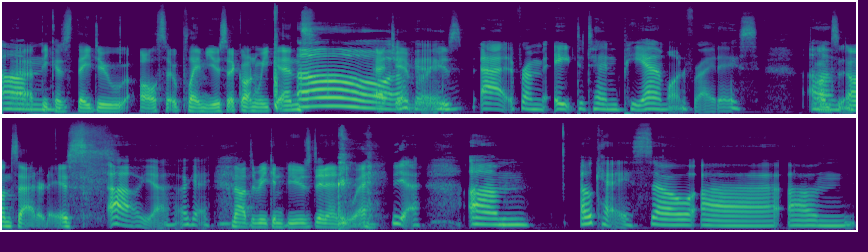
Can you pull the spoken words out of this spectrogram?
Uh, Um, because they do also play music on weekends. oh, at okay. At from eight to ten p.m. on Fridays. um, s- on Saturdays, Oh yeah. Okay. not to be confused in any way. yeah. Um okay, so uh um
